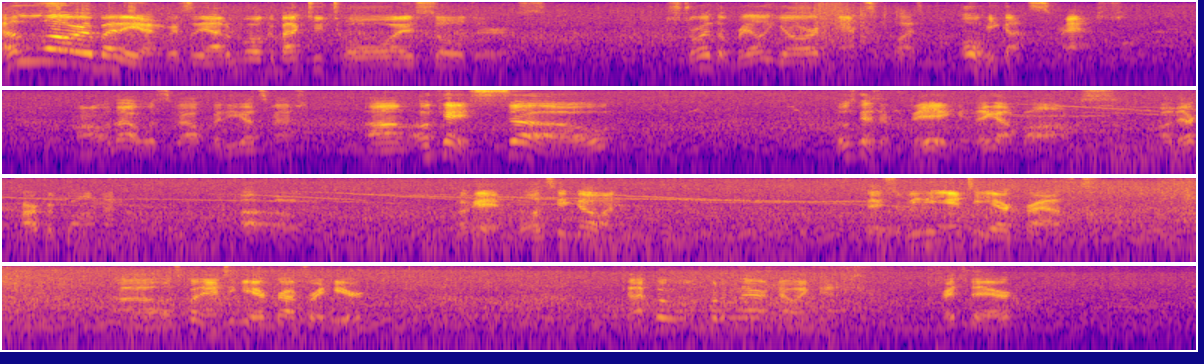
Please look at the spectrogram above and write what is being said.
Hello everybody, I'm Grizzly Atom. Welcome back to Toy Soldiers. Destroy the rail yard and supplies. Oh, he got smashed. I don't know what that was about, but he got smashed. Um, okay, so... Those guys are big, and they got bombs. Oh, they're carpet bombing. Uh-oh. Okay, well, let's get going. Okay, so we need anti-aircraft. Uh, let's put anti-aircraft right here. Can I put, put them there? No, I can't. Right there.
